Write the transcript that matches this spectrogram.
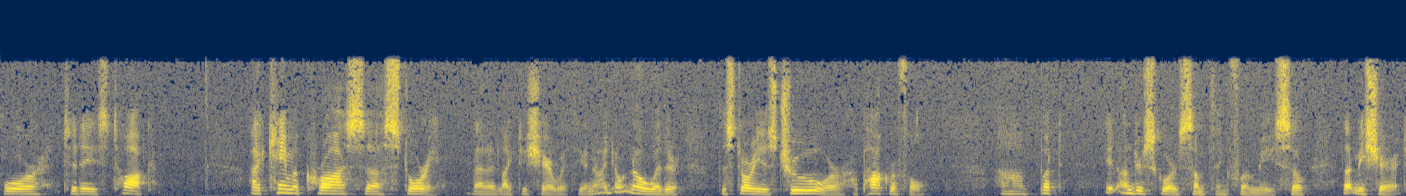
for today's talk, I came across a story that I'd like to share with you. Now, I don't know whether the story is true or apocryphal, uh, but it underscores something for me, so let me share it.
